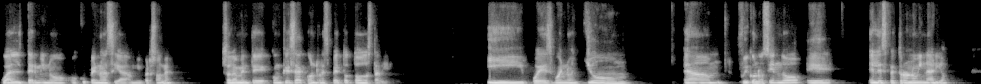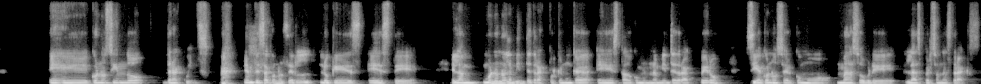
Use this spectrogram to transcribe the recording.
cuál término ocupen hacia mi persona, solamente con que sea con respeto, todo está bien. Y pues bueno, yo fui conociendo eh, el espectro no binario, eh, conociendo drag queens. Empecé a conocer lo que es este bueno, no el ambiente drag, porque nunca he estado como en un ambiente drag, pero sí a conocer como más sobre las personas drags,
